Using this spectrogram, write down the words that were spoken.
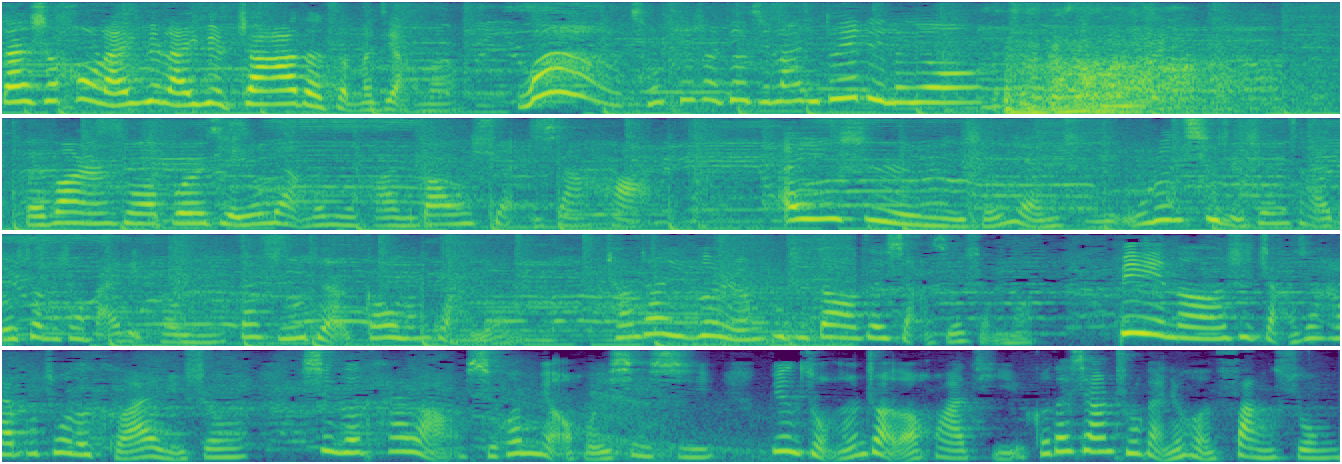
但是后来越来越渣的，怎么讲呢？哇，从天上掉进垃圾堆里了哟！北方人说：“波儿姐有两个女孩，你帮我选一下哈。A 是女神颜值，无论气质身材都算得上百里挑一，但是有点高冷寡言，常常一个人不知道在想些什么。” B 呢是长相还不错的可爱女生，性格开朗，喜欢秒回信息，并总能找到话题，和她相处感觉很放松。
